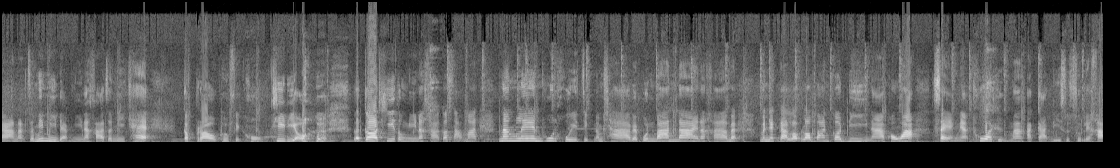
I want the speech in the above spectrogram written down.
การอะจะไม่มีแบบนี้นะคะ จะมีแค่กับเรา perfect home ที่เดียว แล้วก็ที่ตรงนี้นะคะก็สามารถนั่งเล่นพูดคุยจิบน้ำชาแบบบนบ้านได้นะคะ แบบบรรยากาศรอบๆบบ้านก็ดีนะ เพราะว่าแสงเนี่ยทั่วถึงมากอากาศดีสุดๆเลยค่ะ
